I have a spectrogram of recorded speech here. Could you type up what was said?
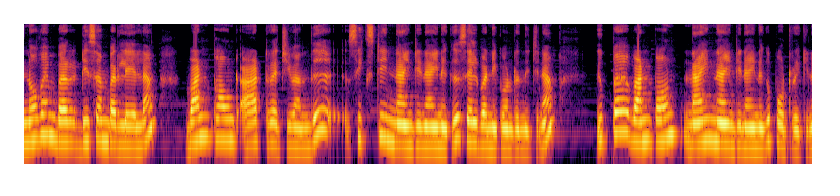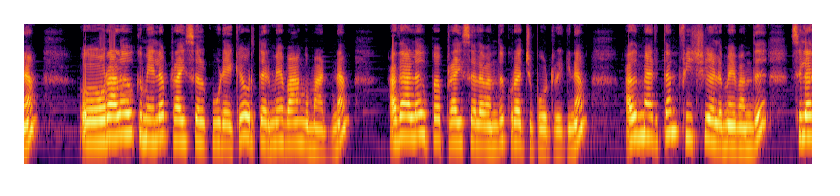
நவம்பர் டிசம்பர்லாம் எல்லாம் ஒன் பவுண்ட் ஆட்டிறைச்சி வந்து சிக்ஸ்டீன் நைன்டி நைனுக்கு செல் பண்ணி கொண்டு இருந்துச்சுன்னா இப்போ ஒன் பவுண்ட் நைன் நைன்டி நைனுக்கு போட்டிருக்கினா ஓரளவுக்கு மேலே ப்ரைஸ்கள் கூடைக்க ஒருத்தருமே வாங்க மாட்டினா அதால் இப்போ ப்ரைஸில் வந்து குறைச்சி போட்டிருக்கினா அது மாதிரி தான் ஃபிஷ்களுமே வந்து சில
